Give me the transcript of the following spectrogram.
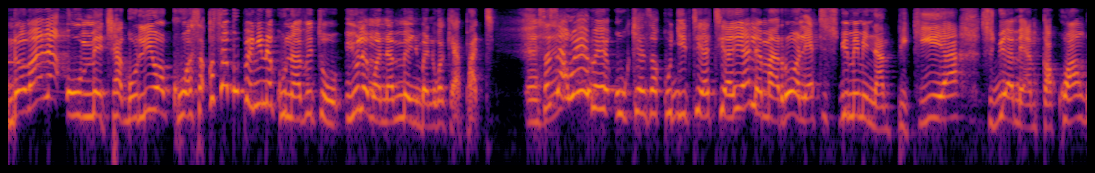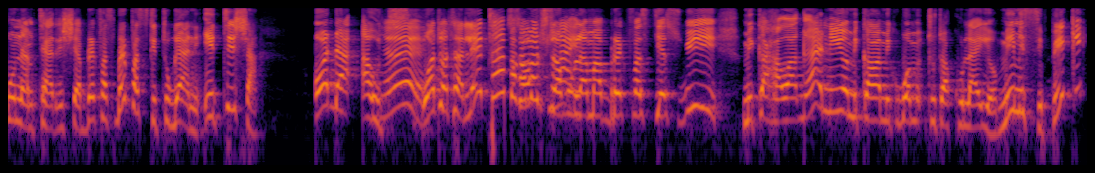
ndo maana umechaguliwa kuwa kwa sababu pengine kuna vitu yule mwanamme nyumbani kwake apati Ehe. sasa wewe ukianza kujitiatia yale marole ati sijui mimi nampikia sijui ameamka kwangu namtayarishia breakfast. Breakfast kitu gani? Itisha order out. Hey. watu wataleta hapa kama tutakula mabreakfast ya sijui mikahawa gani hiyo mikahawa mikubwa tutakula hiyo. Mimi sipiki.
